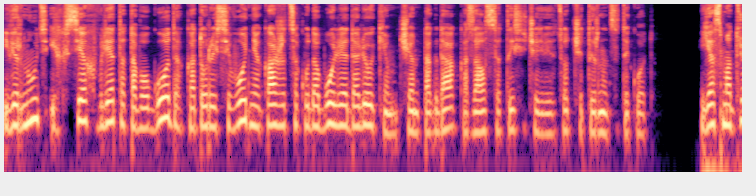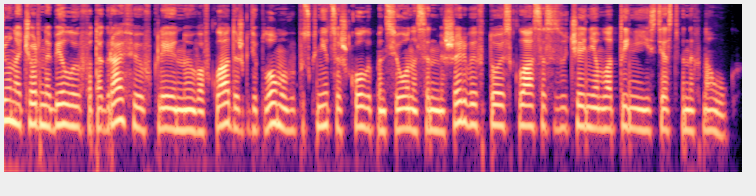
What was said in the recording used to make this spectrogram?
и вернуть их всех в лето того года, который сегодня кажется куда более далеким, чем тогда казался 1914 год. Я смотрю на черно-белую фотографию, вклеенную во вкладыш к диплому выпускницы школы-пансиона Сен-Мишель в класса с изучением латыни и естественных наук.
